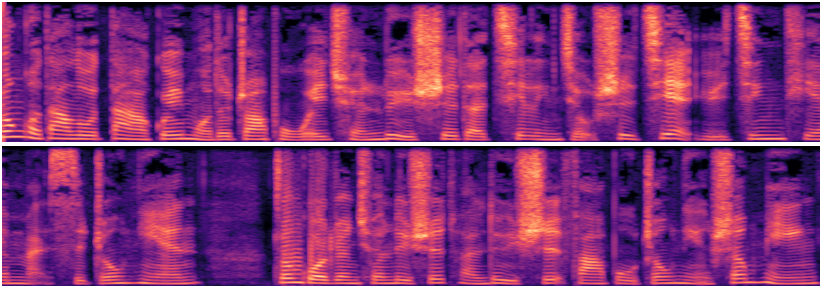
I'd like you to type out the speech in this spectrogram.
中国大陆大规模的抓捕维权律师的“七零九”事件于今天满四周年。中国人权律师团律师发布周年声明，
